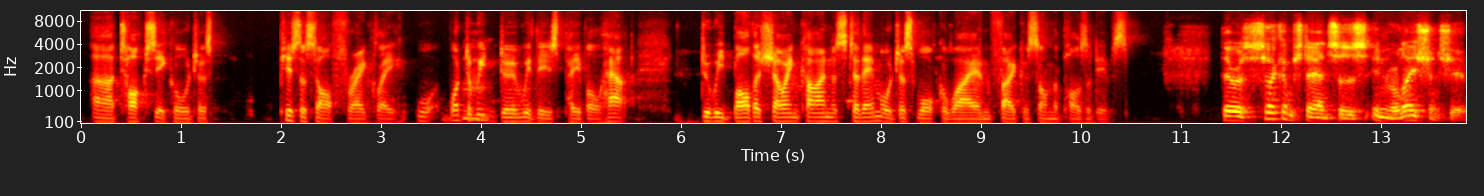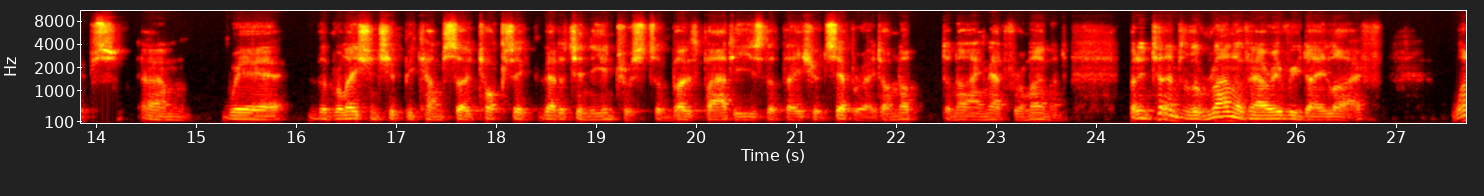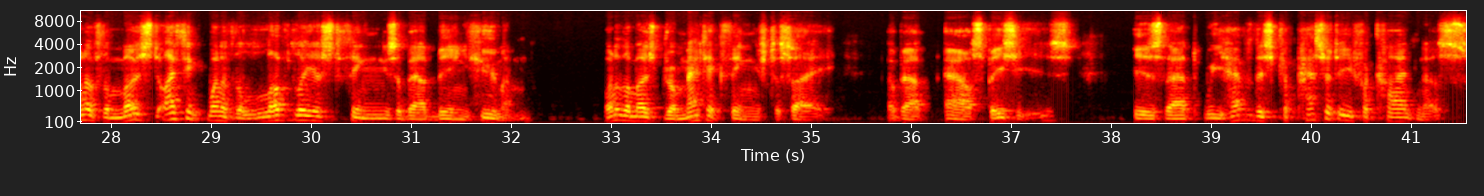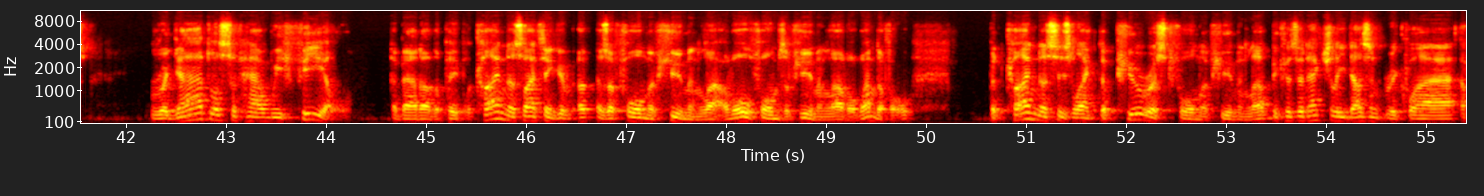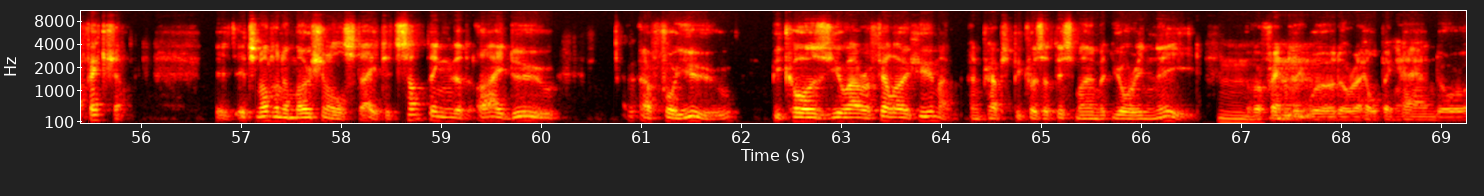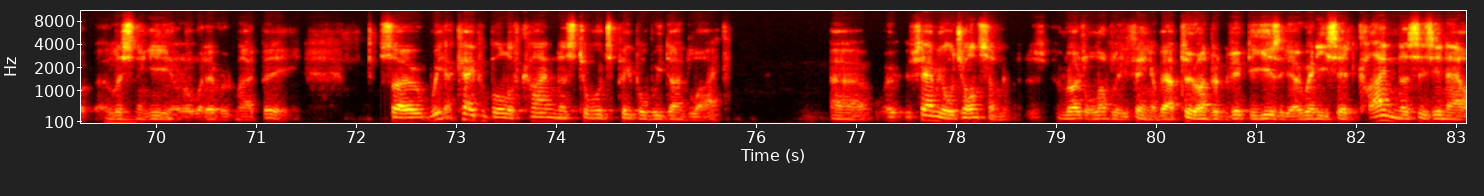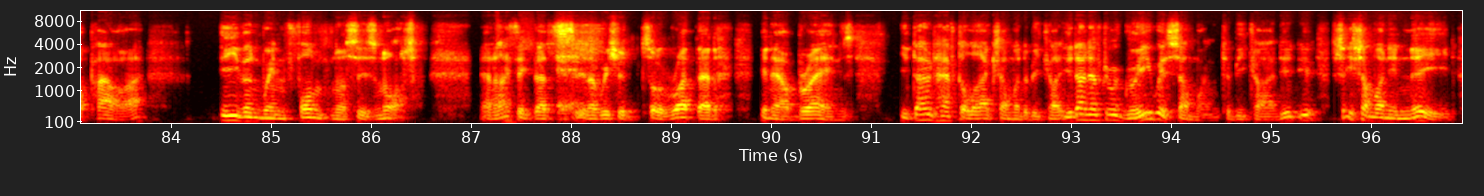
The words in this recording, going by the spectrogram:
are toxic or just piss us off, frankly. What, do we hmm. do with these people? How do we bother showing kindness to them or just walk away and focus on the positives? There are circumstances in relationships um, where the relationship becomes so toxic that it's in the interests of both parties that they should separate. I'm not denying that for a moment. But in terms of the run of our everyday life, one of the most, I think, one of the loveliest things about being human, one of the most dramatic things to say about our species is that we have this capacity for kindness regardless of how we feel about other people. Kindness, I think, of, uh, as a form of human love. All forms of human love are wonderful, but kindness is like the purest form of human love because it actually doesn't require affection it's not an emotional state. It's something that I do uh, for you because you are a fellow human, and perhaps because at this moment you're in need mm. of a friendly word or a helping hand or a hmm. listening ear or whatever it might be. So we are capable of kindness towards people we don't like. uh, Samuel Johnson wrote a lovely thing about 250 years ago when he said, Kindness is in our power, even when fondness is not. And I think that's, you know, we should sort of write that in our brains. You don't have to like someone to be kind. You don't have to agree with someone to be kind. You, you see someone in need.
